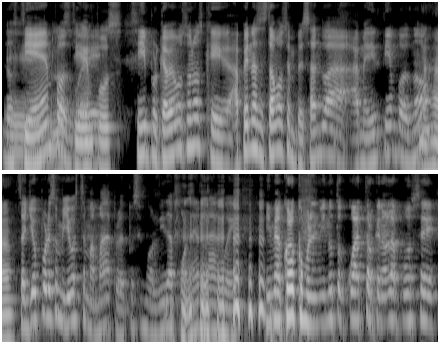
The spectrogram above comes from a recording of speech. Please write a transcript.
los eh, tiempos, Los tiempos. Sí, porque vemos unos que apenas estamos empezando a, medir tiempos, ¿no? O sea, yo por eso me llevo esta mamada, pero después se me olvida ponerla, güey. y me acuerdo como en el minuto 4 que no la puse.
